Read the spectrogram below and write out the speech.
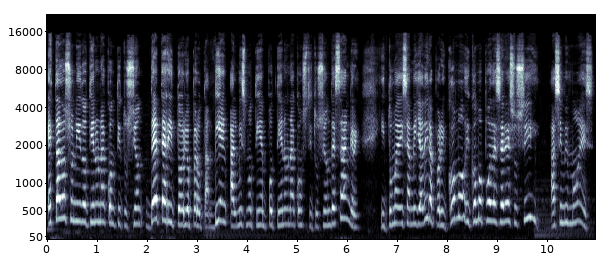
Estados Unidos tiene una constitución de territorio, pero también al mismo tiempo tiene una constitución de sangre. Y tú me dices a mí, Yadira, pero ¿y cómo, ¿y cómo puede ser eso? Sí, así mismo es.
